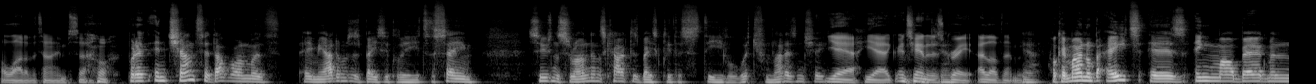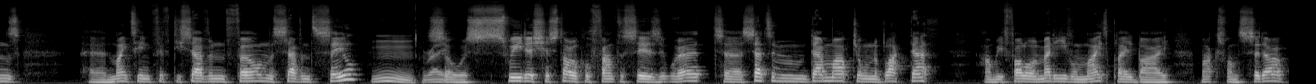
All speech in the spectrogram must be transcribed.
a lot of the time. So, But Enchanted, that one with Amy Adams is basically it's the same. Susan Sarandon's character is basically the evil witch from that, isn't she? yeah, yeah. Enchanted is great. I love that movie. Yeah. Okay, my number eight is Ingmar Bergman's a 1957 film, The Seventh Seal. Mm, right. So a Swedish historical fantasy, as it were. Uh, set in Denmark during the Black Death, and we follow a medieval knight played by Max von Sydow,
